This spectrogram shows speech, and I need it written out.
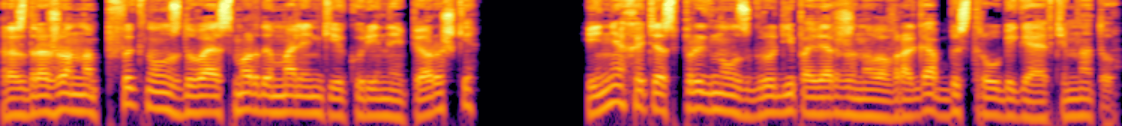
раздраженно пфыкнул, сдувая с морды маленькие куриные перышки, и нехотя спрыгнул с груди поверженного врага, быстро убегая в темноту.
